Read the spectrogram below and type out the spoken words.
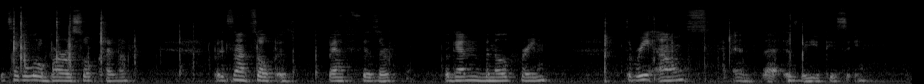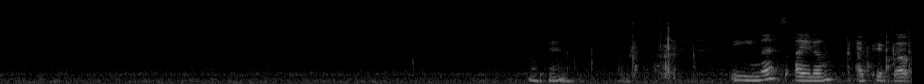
It's like a little bar of soap kind of. But it's not soap, it's Bath Fizzer. Again, vanilla cream. Three ounce, and that is the UPC. Okay. The next item I picked up,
